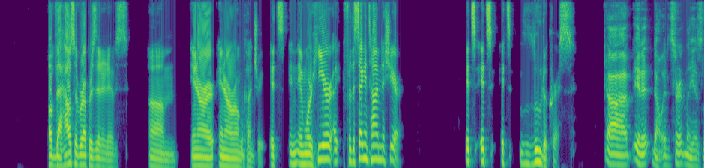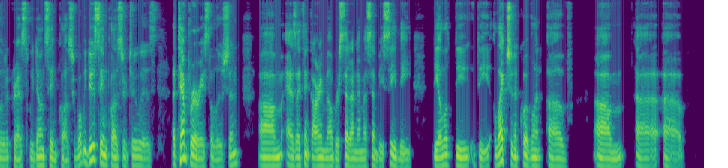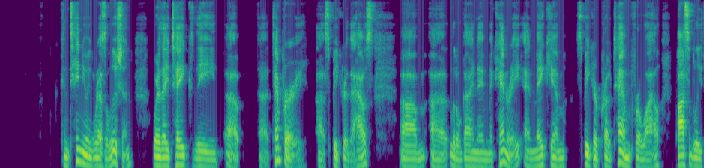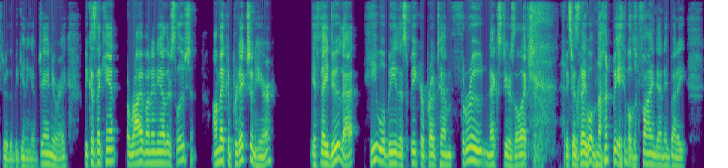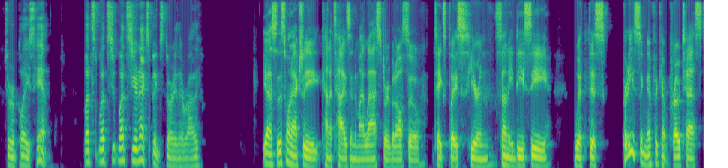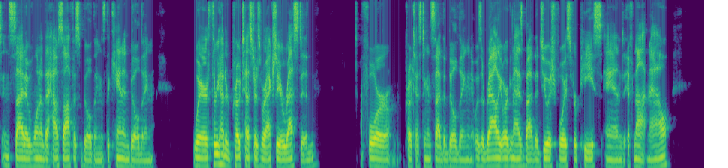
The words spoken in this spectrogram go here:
of the House of Representatives um in our in our own country. It's and, and we're here uh, for the second time this year. It's it's it's ludicrous. Uh, it, it, no, it certainly is ludicrous. We don't seem closer. What we do seem closer to is a temporary solution. Um, as I think Ari Melber said on MSNBC, the the the the election equivalent of um, uh, uh, continuing resolution, where they take the uh, uh temporary uh, Speaker of the House, um, a little guy named McHenry, and make him Speaker pro tem for a while, possibly through the beginning of January, because they can't arrive on any other solution. I'll make a prediction here. If they do that, he will be the Speaker pro tem through next year's election because right. they will not be able to find anybody to replace him. What's what's what's your next big story there, Riley? Yeah, so this one actually kind of ties into my last story, but also takes place here in sunny DC with this pretty significant protest inside of one of the House office buildings, the Cannon building, where 300 protesters were actually arrested for protesting inside the building. And it was a rally organized by the Jewish Voice for Peace and If Not Now.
